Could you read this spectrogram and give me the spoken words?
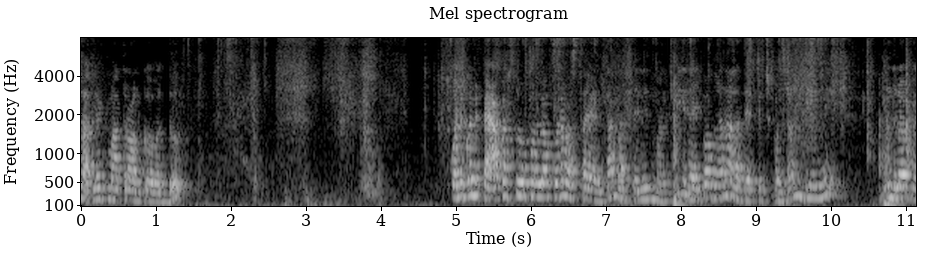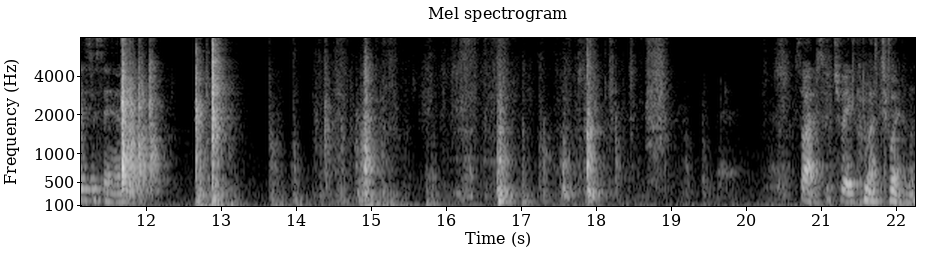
చాక్లెట్ మాత్రం అనుకోవద్దు. కొన్ని కొన్ని పేపర్స్ రూపంలో కూడా వస్తాయంట మరి తెలియదు మనకి. ఇది అయిపోగానే అలా తెప్పించుకుంటాం. దీన్ని ఇందులో వేసేసేయాలి సారీ స్విచ్ వేయటం మర్చిపోయాను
